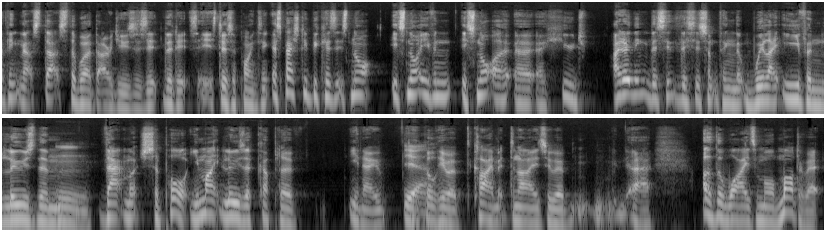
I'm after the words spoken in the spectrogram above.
I think that's that's the word that I would use. Is it that it's it's disappointing, especially because it's not it's not even it's not a, a, a huge. I don't think this is this is something that will I even lose them Hmm. that much support. You might lose a couple of you know Yeah. people who are climate deniers who are uh, otherwise more moderate,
